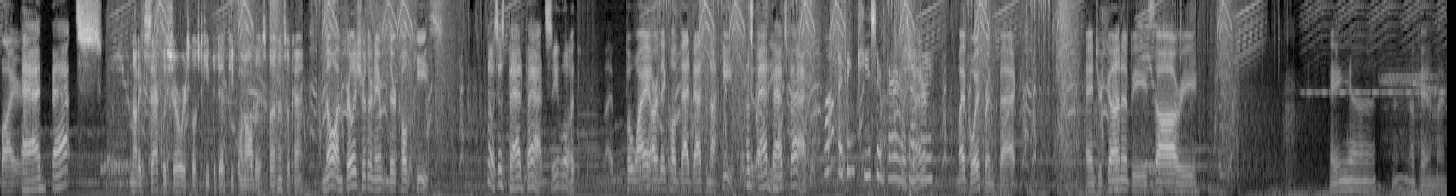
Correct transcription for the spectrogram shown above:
fire. bad bats. Not exactly sure we're supposed to keep the dead people in all this, but that's okay. No, I'm fairly sure their name they're called Keese. No, it says bad bats. See, look. But uh, but why are they called bad bats and not Keese? Because Because bad see bats back. Well, I think Keese are birds, aren't they? My boyfriend's back, and you're gonna be sorry. Hey, uh, okay, mind.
